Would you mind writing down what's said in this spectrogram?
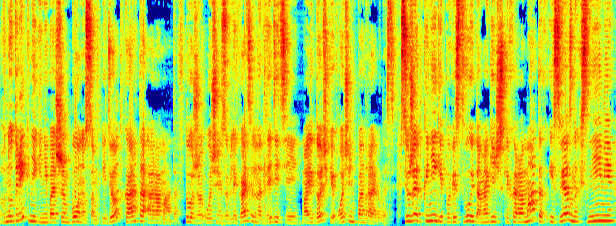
Внутри книги небольшим бонусом идет карта ароматов. Тоже очень завлекательно для детей. Моей дочке очень понравилось. Сюжет книги повествует о магических ароматах и связанных с ними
